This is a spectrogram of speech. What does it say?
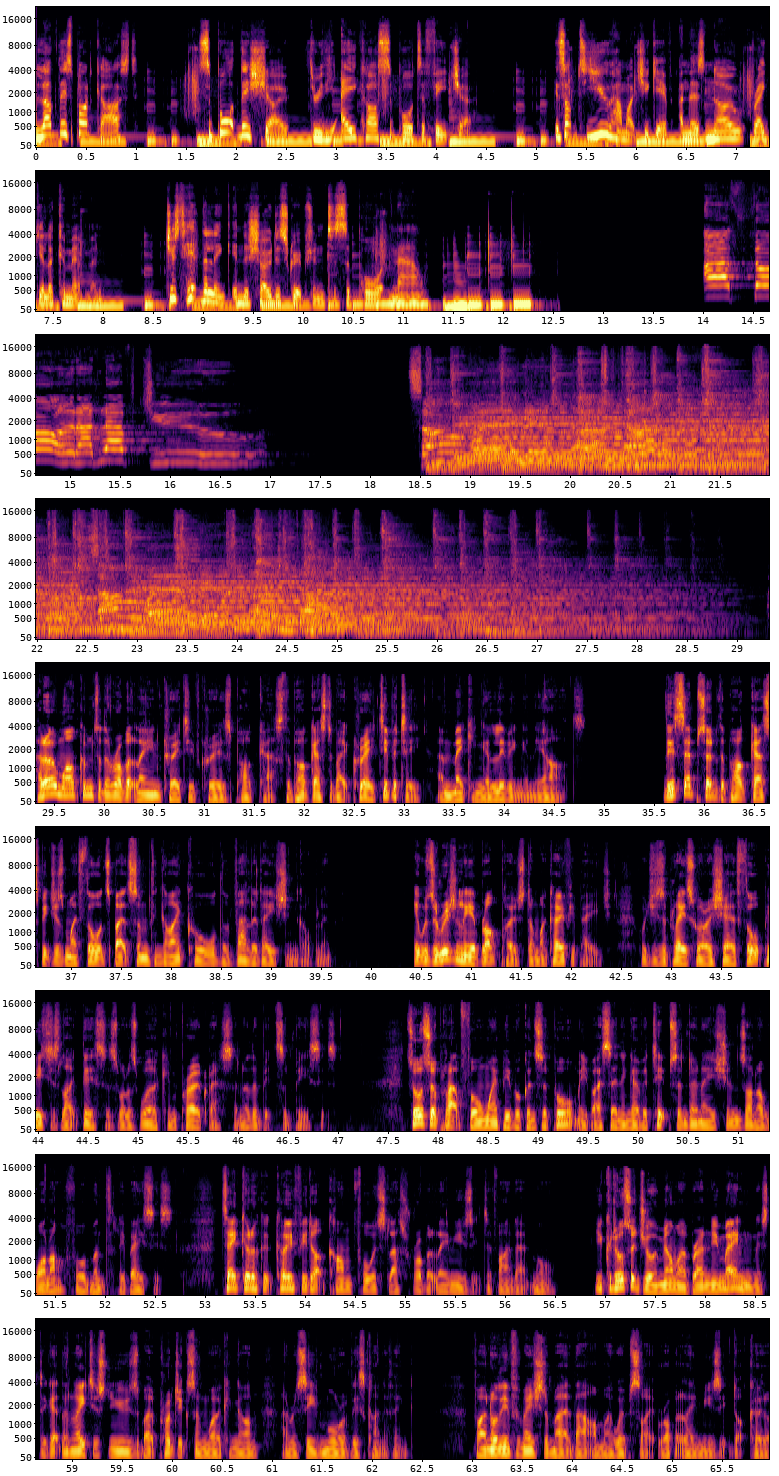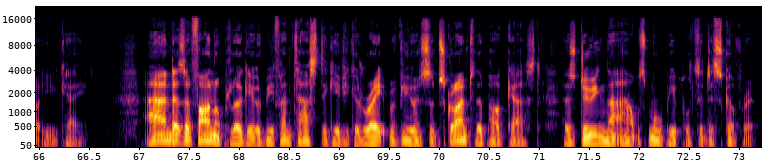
Love this podcast? Support this show through the Acast supporter feature. It's up to you how much you give, and there's no regular commitment. Just hit the link in the show description to support now. I thought I left you somewhere in the dark. Somewhere Hello and welcome to the Robert Lane Creative Careers Podcast, the podcast about creativity and making a living in the arts. This episode of the podcast features my thoughts about something I call the validation goblin. It was originally a blog post on my Ko-fi page, which is a place where I share thought pieces like this as well as work in progress and other bits and pieces. It's also a platform where people can support me by sending over tips and donations on a one-off or monthly basis. Take a look at ko-fi.com forward slash Robert Lane Music to find out more. You could also join me on my brand new mailing list to get the latest news about projects I'm working on and receive more of this kind of thing. Find all the information about that on my website, robertlanemusic.co.uk. And as a final plug, it would be fantastic if you could rate, review, and subscribe to the podcast, as doing that helps more people to discover it.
